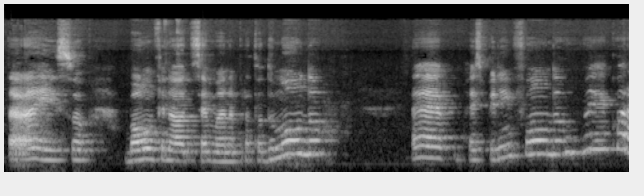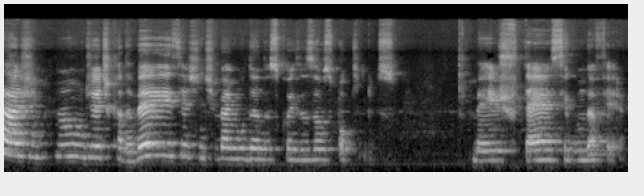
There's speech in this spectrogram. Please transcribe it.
Então é isso. Bom final de semana para todo mundo. É, respirem fundo e coragem. Um dia de cada vez e a gente vai mudando as coisas aos pouquinhos. Beijo, até segunda-feira.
